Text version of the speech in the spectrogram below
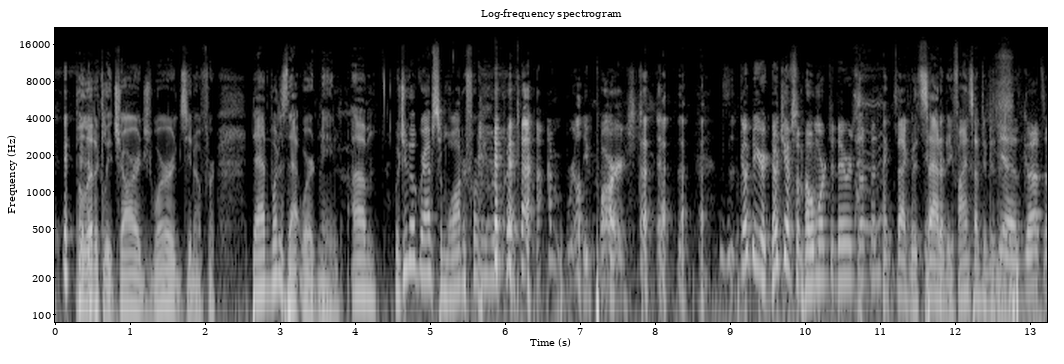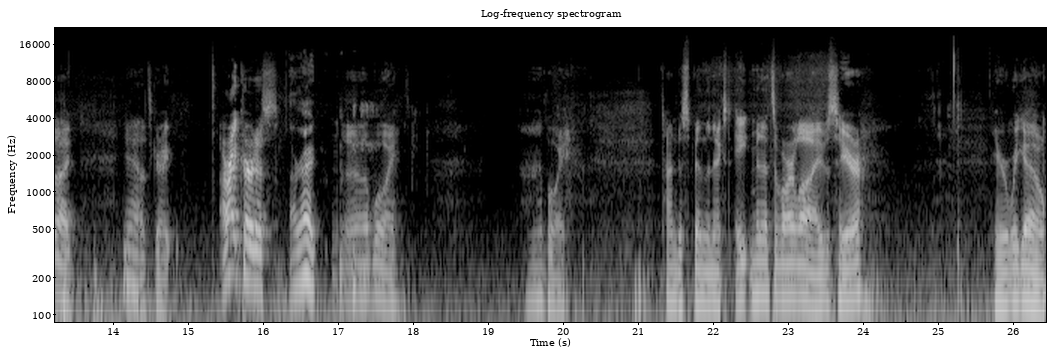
politically charged words. You know, for Dad, what does that word mean? Um, would you go grab some water for me real quick? I'm really parched. Go do your. Don't you have some homework to do or something? exactly. It's Saturday. Find something to do. yeah, let's go outside. Yeah, that's great. All right, Curtis. All right. Oh boy. Oh boy. Time to spend the next eight minutes of our lives here. Here we go.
